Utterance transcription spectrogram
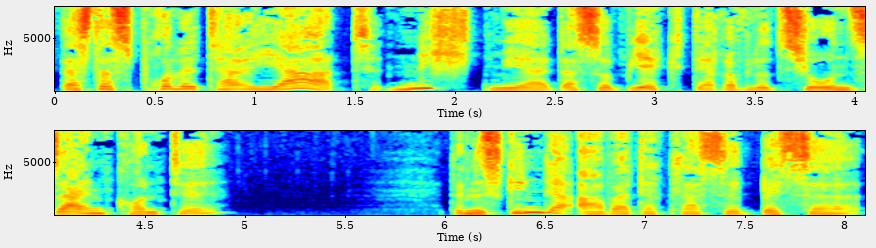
dass das Proletariat nicht mehr das Objekt der Revolution sein konnte, denn es ging der Arbeiterklasse besser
